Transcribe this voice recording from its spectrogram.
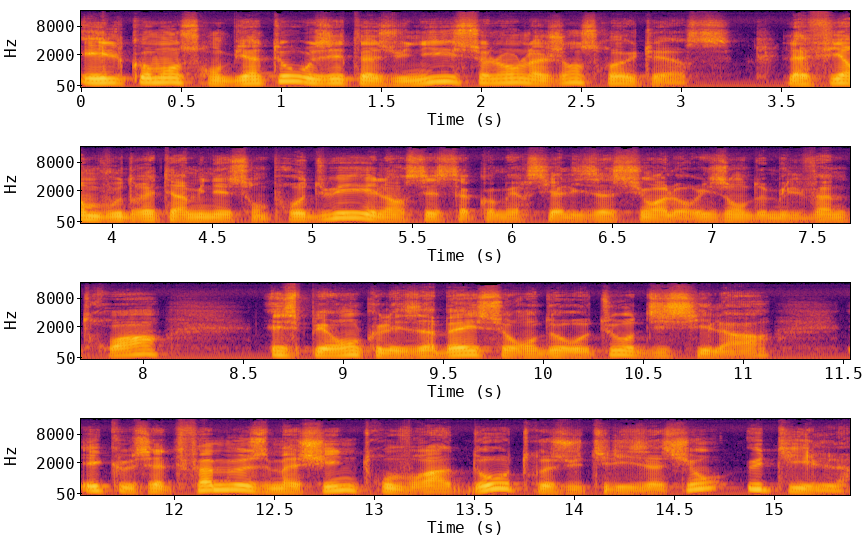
et ils commenceront bientôt aux États-Unis selon l'agence Reuters. La firme voudrait terminer son produit et lancer sa commercialisation à l'horizon 2023 Espérons que les abeilles seront de retour d'ici là et que cette fameuse machine trouvera d'autres utilisations utiles.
